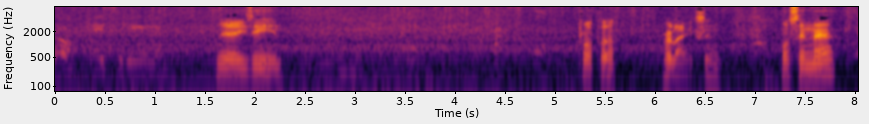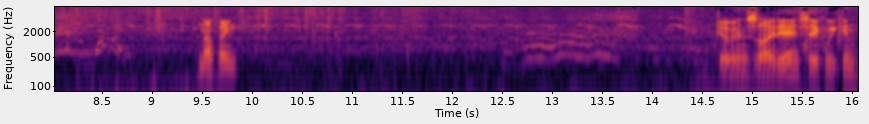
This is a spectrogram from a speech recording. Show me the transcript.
Oh, he's sitting in there. Yeah, he's eating. Proper relaxing. What's in there? Nothing. Go inside here, see if we can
